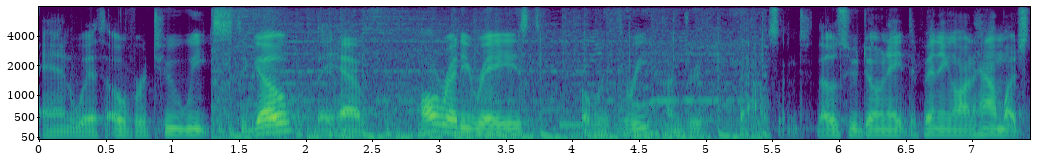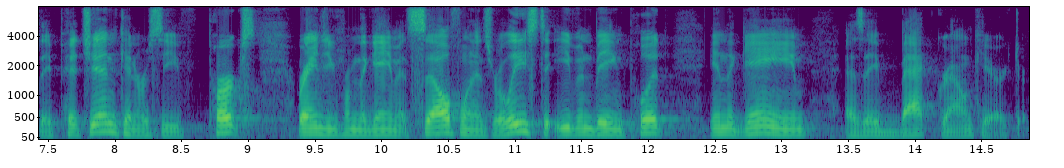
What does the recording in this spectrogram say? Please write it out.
and with over two weeks to go, they have already raised over 300,000. Those who donate, depending on how much they pitch in, can receive perks ranging from the game itself when it's released to even being put in the game as a background character.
